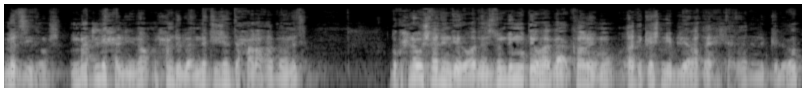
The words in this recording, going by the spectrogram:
ما تزيدونش من بعد اللي حلينا الحمد لله النتيجة نتاعها راها بانت. دوك حنا واش غادي نديرو غادي نزيدو نديمونطيوها كاع carrément. غادي كاش نبلي راه طايح لتحت غادي نقلعوه.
